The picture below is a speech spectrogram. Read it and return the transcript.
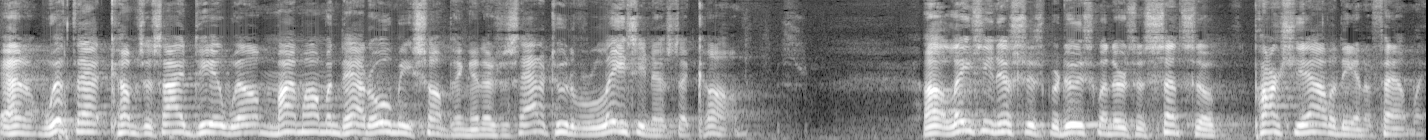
And with that comes this idea well, my mom and dad owe me something, and there's this attitude of laziness that comes. Uh, laziness is produced when there's a sense of partiality in a family.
